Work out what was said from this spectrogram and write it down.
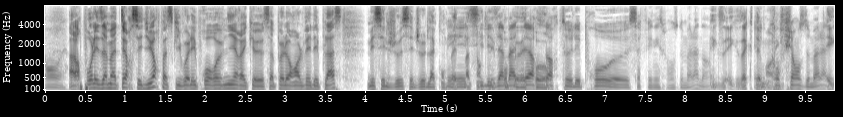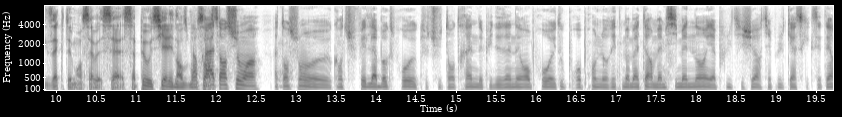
marrant, ouais. Alors pour les amateurs, c'est dur parce qu'ils voient les pros revenir et que ça peut leur enlever des places, mais c'est le jeu, c'est le jeu de la maintenant. si les amateurs sortent les pros, euh, ça fait une expérience de malade. hein. Ex- Et Exactement. Une confiance de malade. Exactement. Ça, ça- ça peut aussi aller dans ce bon Après, sens. attention, hein. attention euh, quand tu fais de la boxe pro, que tu t'entraînes depuis des années en pro et tout pour reprendre le rythme amateur, même si maintenant il n'y a plus le t-shirt, plus le casque, etc.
